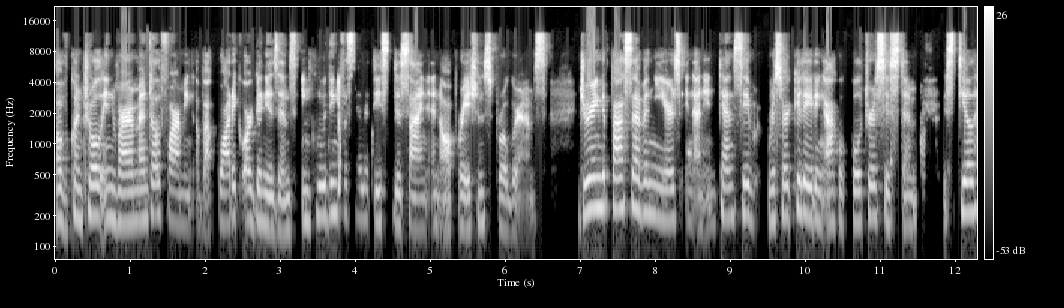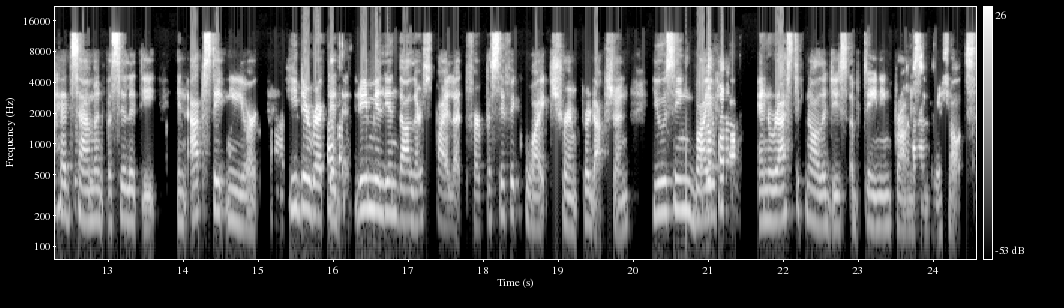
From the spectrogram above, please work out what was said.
of control environmental farming of aquatic organisms, including facilities design and operations programs. During the past seven years in an intensive recirculating aquaculture system, Steelhead Salmon Facility in upstate New York, he directed a $3 million pilot for Pacific white shrimp production using biofloc and RAS technologies obtaining promising results.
